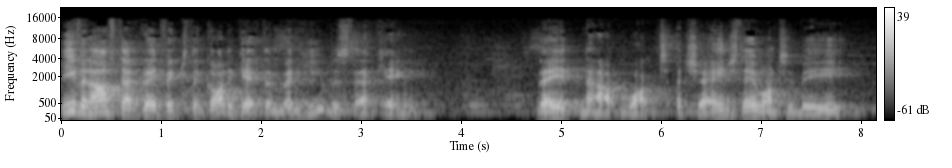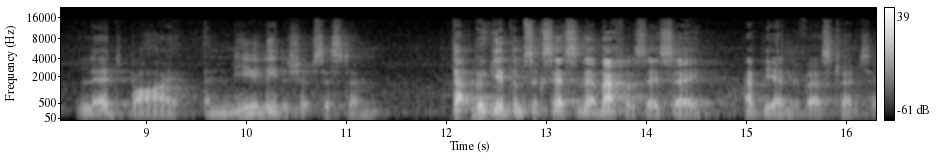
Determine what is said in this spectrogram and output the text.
even after that great victory that God gave them when he was their king, they now want a change. They want to be led by a new leadership system that will give them success in their battles, they say at the end of verse 20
